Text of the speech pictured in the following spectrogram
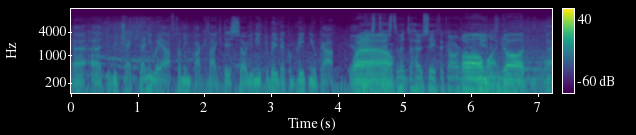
To be checked anyway after an impact like this. So you need to build a complete new car. Wow. It's testament to how safe the cars are. Oh again, my isn't it? God. Uh,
